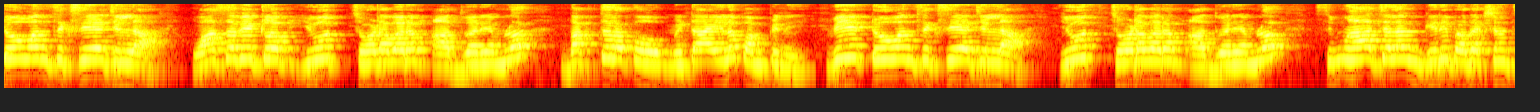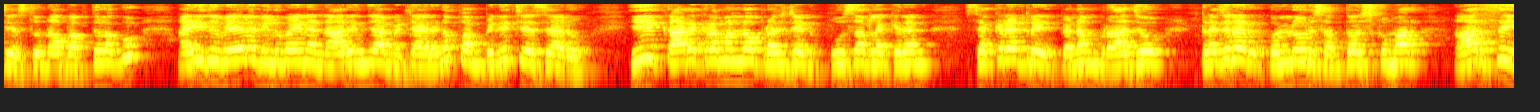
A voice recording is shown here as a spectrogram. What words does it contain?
two one six A జిల్లా వాసవి క్లబ్ యూత్ చోడవరం ఆధ్వర్యంలో భక్తులకు మిఠాయిలు పంపిణీ. V two one six A జిల్లా యూత్ చోడవరం ఆధ్వర్యంలో సింహాచలం గిరి ప్రదక్షిణ చేస్తున్న భక్తులకు ఐదు వేల విలువైన నారింజ మిఠాయిలను పంపిణీ చేశారు. ఈ కార్యక్రమంలో ప్రెసిడెంట్ Pusarla Kiran secretary Penam Raju treasurer Kolluru Santosh Kumar RC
